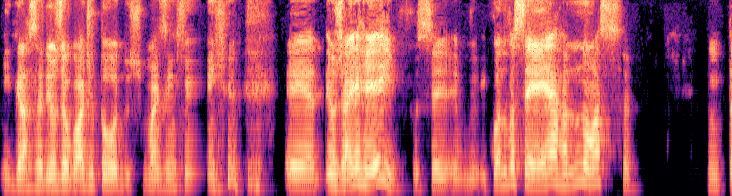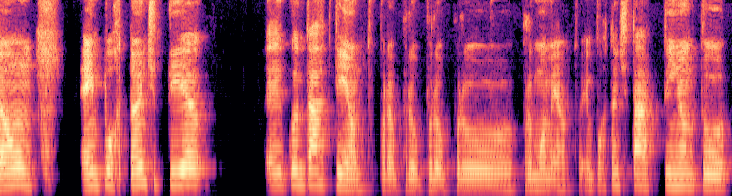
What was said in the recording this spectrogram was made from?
E graças a Deus eu gosto de todos. Mas enfim, é, eu já errei. Você, e quando você erra, nossa. Então é importante ter é quando está atento para o momento. É importante estar atento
